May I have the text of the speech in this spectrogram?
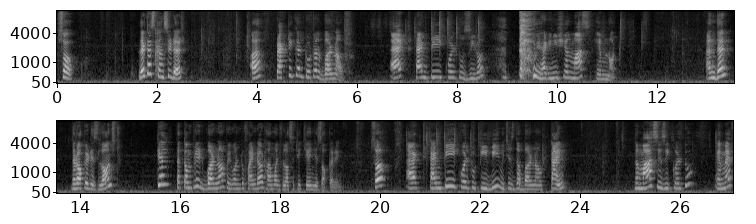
So, let us consider a practical total burnout. At time t equal to 0 we had initial mass m naught. And then the rocket is launched till the complete burnout we want to find out how much velocity change is occurring. So, at time t equal to t b which is the burnout time the mass is equal to m f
